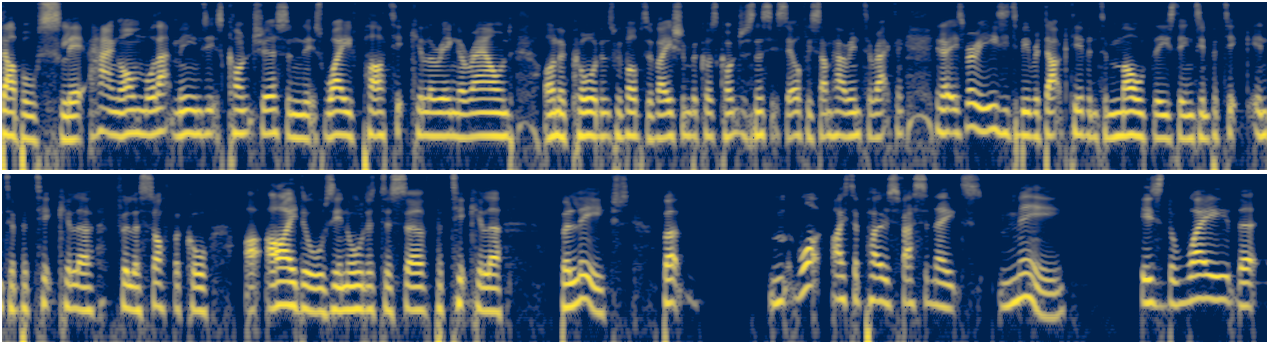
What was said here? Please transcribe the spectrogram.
double slit. Hang on, well that means it's conscious and it's wave particularing around on accordance with observation because consciousness itself is somehow interacting. You know, it's very easy to be reductive and to mold these things in partic- into particular philosophical uh, idols in order to serve particular beliefs. But what I suppose fascinates me is the way that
